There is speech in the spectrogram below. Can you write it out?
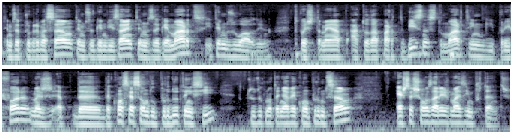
temos a programação, temos o game design, temos a game art e temos o áudio. Depois também há, há toda a parte de business, do marketing e por aí fora, mas a, da, da concepção do produto em si, tudo o que não tenha a ver com a promoção, estas são as áreas mais importantes.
